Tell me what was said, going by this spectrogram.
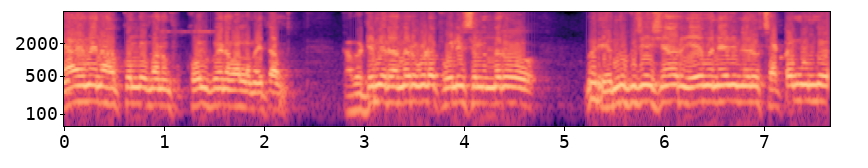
న్యాయమైన హక్కులు మనం కోల్పోయిన వాళ్ళం అవుతాం కాబట్టి మీరు అందరూ కూడా పోలీసులందరూ మరి ఎందుకు చేసినారు ఏమనేది మీరు చట్టం ముందు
